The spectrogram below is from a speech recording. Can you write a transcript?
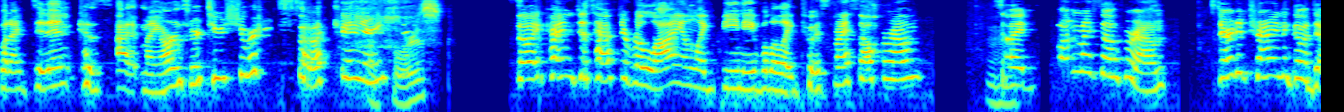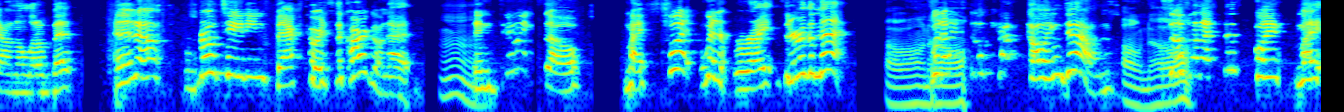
but I didn't because my arms were too short, so I couldn't Of reach. course. So I kind of just have to rely on like being able to like twist myself around. So Mhm. I spun myself around, started trying to go down a little bit, and ended up rotating back towards the cargo net. Mm. In doing so, my foot went right through the net, Oh no. but I still kept going down. Oh no. So then at this point, my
